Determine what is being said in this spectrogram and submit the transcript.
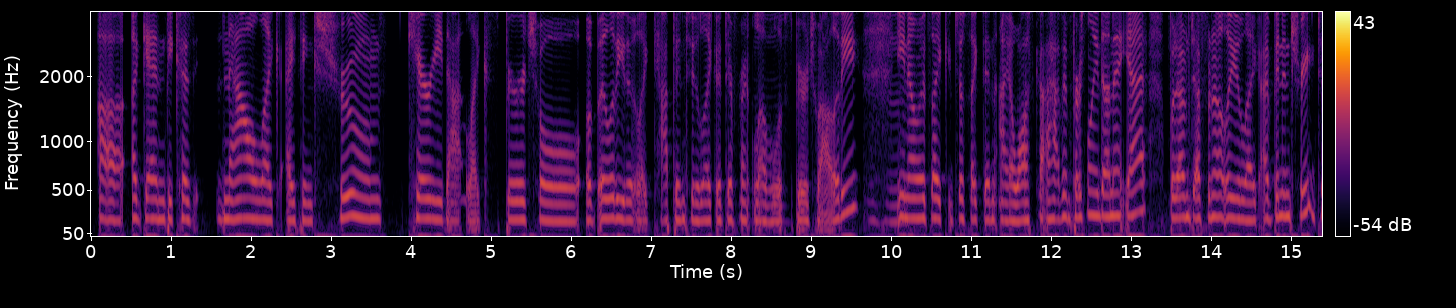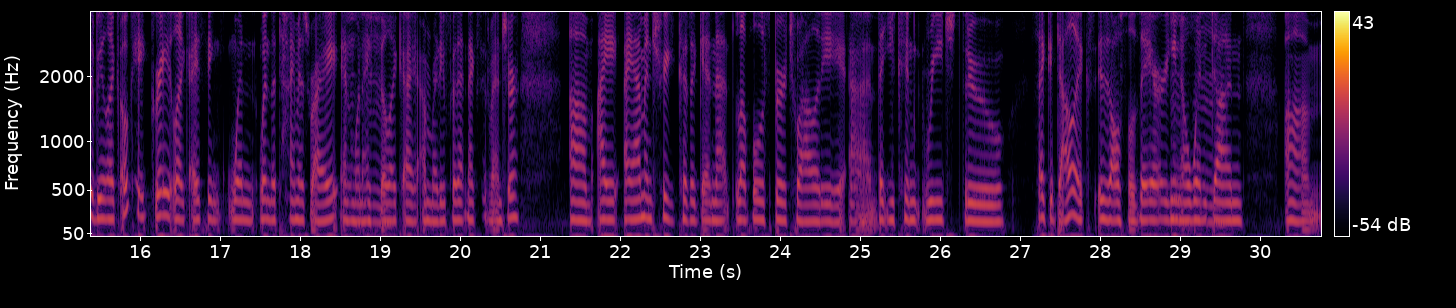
uh, again because now like i think shrooms carry that like spiritual ability to like tap into like a different level of spirituality. Mm-hmm. You know, it's like just like then ayahuasca. I haven't personally done it yet, but I'm definitely like I've been intrigued to be like, okay, great. Like I think when when the time is right and mm-hmm. when I feel mm-hmm. like I, I'm ready for that next adventure. Um, I, I am intrigued because again that level of spirituality and that you can reach through psychedelics is also there you know mm-hmm. when done um,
